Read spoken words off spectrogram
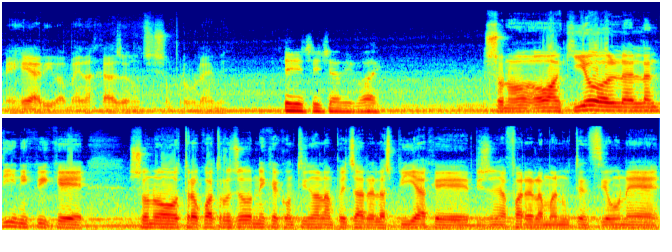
E arriva bene a casa, non ci sono problemi. Sì, sì, ci arriva, vai. Sono, ho anch'io il Landini qui che sono 3 o 4 giorni che continua a lampeggiare la spia che bisogna fare la manutenzione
